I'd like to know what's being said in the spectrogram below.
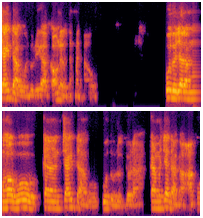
ကြိုက်တာကိုလူတွေကကောင်းတယ်လို့သတ်မှတ်တာဟုတ်ကုသိုလ်ကြတာမဟုတ်ဘူးကံကြိုက်တာကိုကုသိုလ်လို့ပြောတာကံမကြိုက်တာကအကု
